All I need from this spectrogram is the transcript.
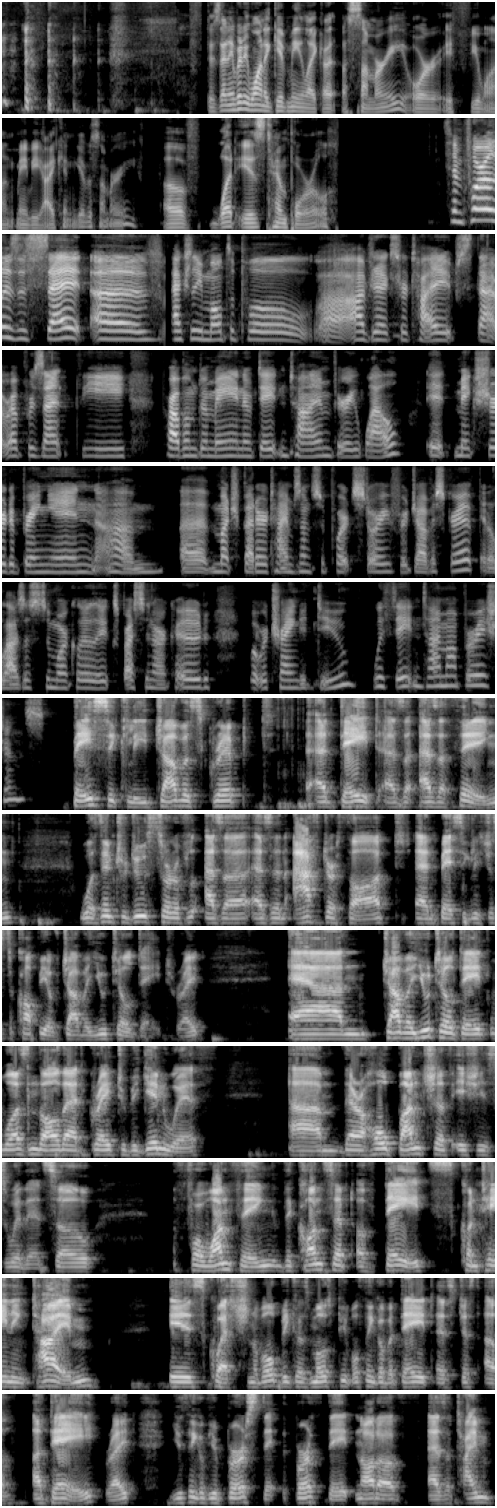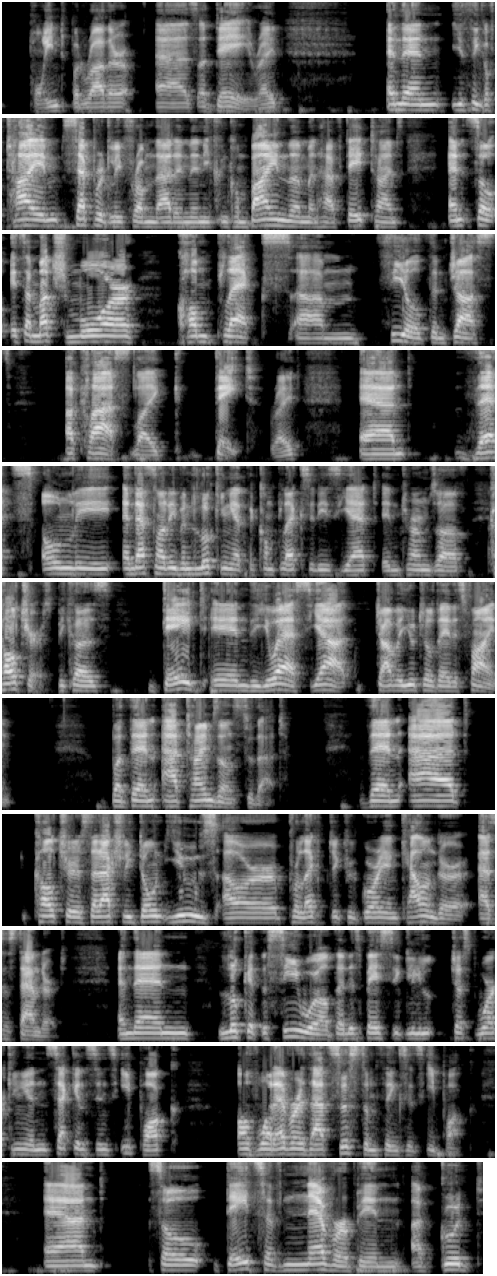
Does anybody want to give me like a, a, summary, or if you want, maybe I can give a summary of what is temporal? Temporal is a set of actually multiple uh, objects or types that represent the problem domain of date and time very well. It makes sure to bring in um, a much better time zone support story for JavaScript. It allows us to more clearly express in our code what we're trying to do with date and time operations. Basically, JavaScript at date as a, as a thing was introduced sort of as a as an afterthought and basically just a copy of Java util date, right? and Java util date wasn't all that great to begin with. Um, there are a whole bunch of issues with it. So, for one thing, the concept of dates containing time is questionable because most people think of a date as just a, a day, right? You think of your birth, birth date not of as a time point, but rather as a day, right? and then you think of time separately from that and then you can combine them and have date times and so it's a much more complex um, field than just a class like date right? And that's only and that's not even looking at the complexities yet in terms of cultures because date in the us yeah java util date is fine. But then add time zones to that. Then add cultures that actually don't use our proleptic Gregorian calendar as a standard. And then look at the C world that is basically just working in seconds since epoch of whatever that system thinks it's epoch. And so dates have never been a good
